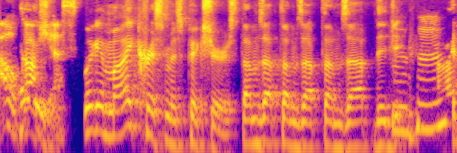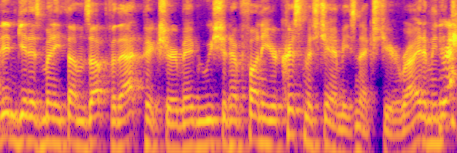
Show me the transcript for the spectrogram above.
Oh, gosh, yes. Look at my Christmas pictures. Thumbs up, thumbs up, thumbs up. Did you? Mhm. I didn't get as many thumbs up for that picture. Maybe we should have funnier Christmas jammies next year, right? I mean, Right.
